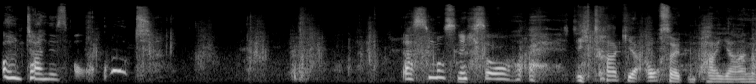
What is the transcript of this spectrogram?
Und dann ist auch gut. Das muss nicht so. Ich trage ja auch seit ein paar Jahren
